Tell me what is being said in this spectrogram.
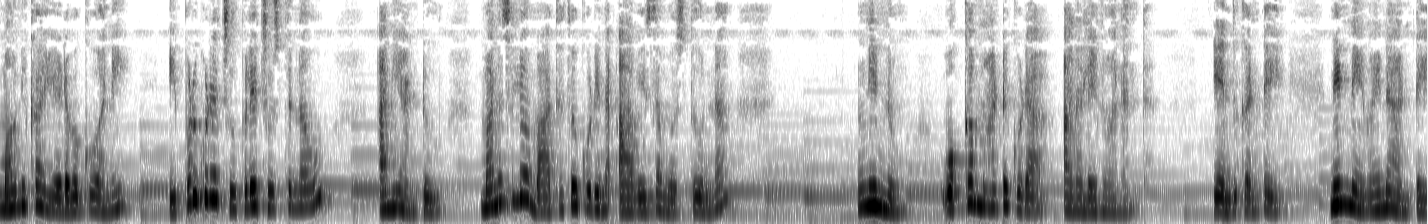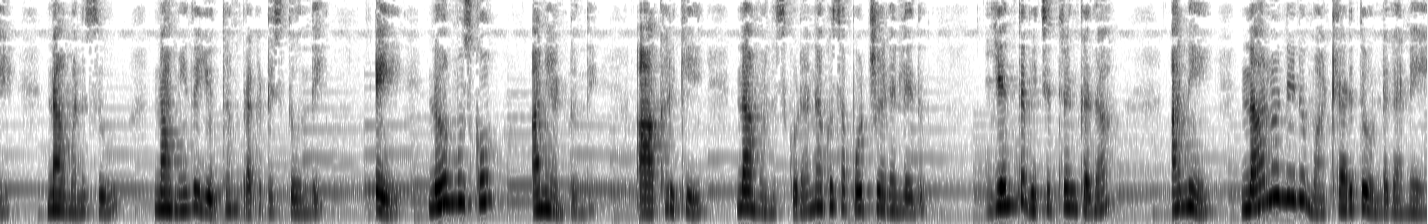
మౌనిక ఏడవకు అని ఇప్పుడు కూడా చూపులే చూస్తున్నావు? అని అంటూ మనసులో బాధతో కూడిన ఆవేశం వస్తున్నా నిన్ను ఒక్క మాట కూడా అనలేను అనంత్. ఎందుకంటే నిన్నేమైనా అంటే నా మనసు నా మీద యుద్ధం ప్రకటిస్తుంది. ఏ నోరు మూసుకో అని అంటుంది. ఆఖరికి నా మనసు కూడా నాకు సపోర్ట్ చేయడం లేదు. ఎంత విచిత్రం కదా అని నాలో నేను మాట్లాడుతూ ఉండగానే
